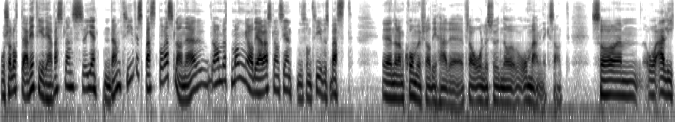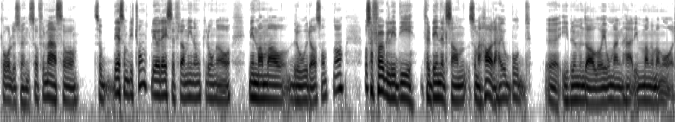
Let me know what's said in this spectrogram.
og Charlotte, jeg vet ikke, de her vestlandsjentene, de trives best på Vestlandet. Jeg har møtt mange av de her vestlandsjentene som trives best Eh, når de kommer fra de her eh, fra Ålesund og omegn, ikke sant. Så, og jeg liker Ålesund, så for meg så så det som blir tungt, blir å reise fra mine onkelunger og min mamma og bror og sånt nå. Og selvfølgelig de forbindelsene som jeg har. Jeg har jo bodd uh, i Brumunddal og i omegn her i mange, mange år.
